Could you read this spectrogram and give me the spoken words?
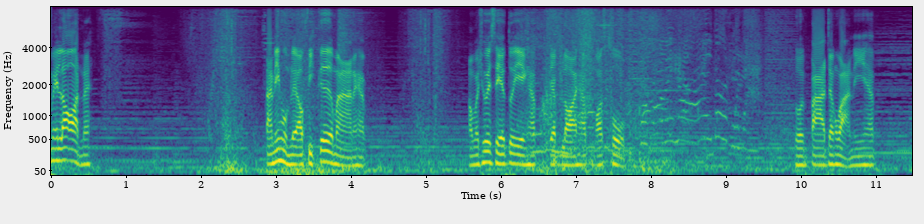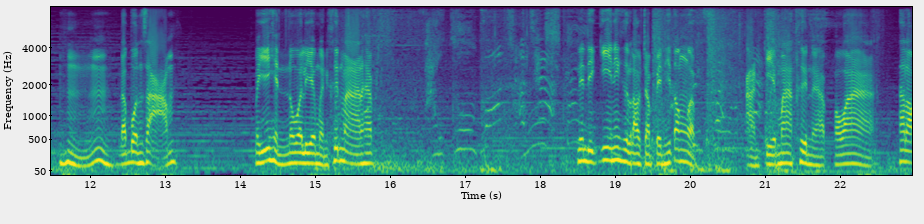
ไม่รอดนะ ตอนนี้ผมเลยเอาฟิกเกอร์มานะครับ เอามาช่วยเซฟตัวเองครับเรียบร้อยครับมอสโคปโดนปลาจังหวะนี้ครับแล้วบนสาม เมื่อกี้เห็นโนวาเลียเหมือนขึ้นมานะครับ เล่นดิกกี้นี่คือเราจำเป็นที่ต้องแบบอ่านเกมมากขึ้นนะครับ เพราะว่าถ้าเรา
